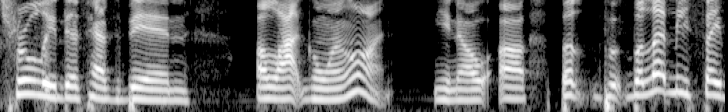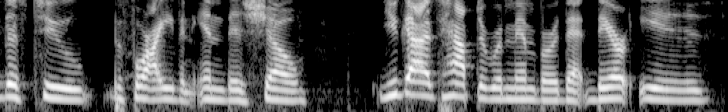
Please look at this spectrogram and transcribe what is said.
truly this has been a lot going on, you know. Uh but, but but let me say this too before I even end this show. You guys have to remember that there is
